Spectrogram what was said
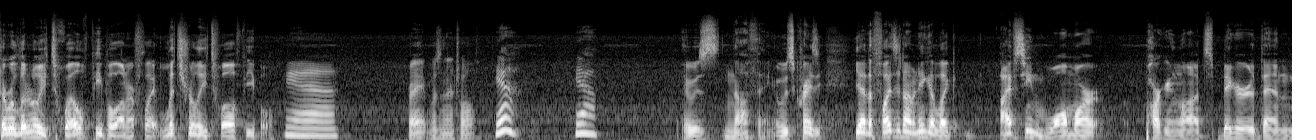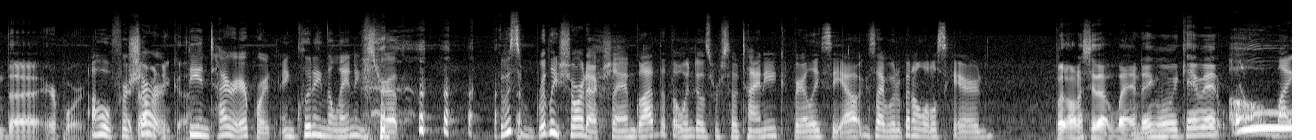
There were literally 12 people on our flight. Literally 12 people. Yeah. Right? Wasn't there 12? Yeah. Yeah. It was nothing. It was crazy. Yeah, the flights to Dominica, like, I've seen Walmart parking lots bigger than the airport. Oh, for at sure. Dominica. The entire airport, including the landing strip. it was really short, actually. I'm glad that the windows were so tiny you could barely see out because I would have been a little scared. But honestly, that landing when we came in, Oh my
